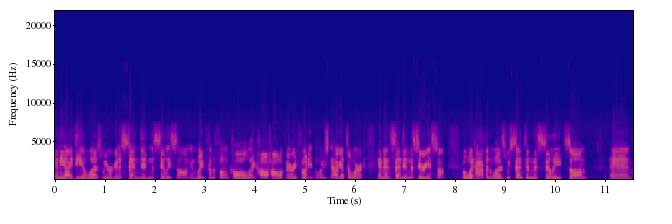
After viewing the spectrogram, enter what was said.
And the idea was we were going to send in the silly song and wait for the phone call, like, ha ha, very funny, boys. Now get to work. And then send in the serious song. But what happened was we sent in this silly song and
